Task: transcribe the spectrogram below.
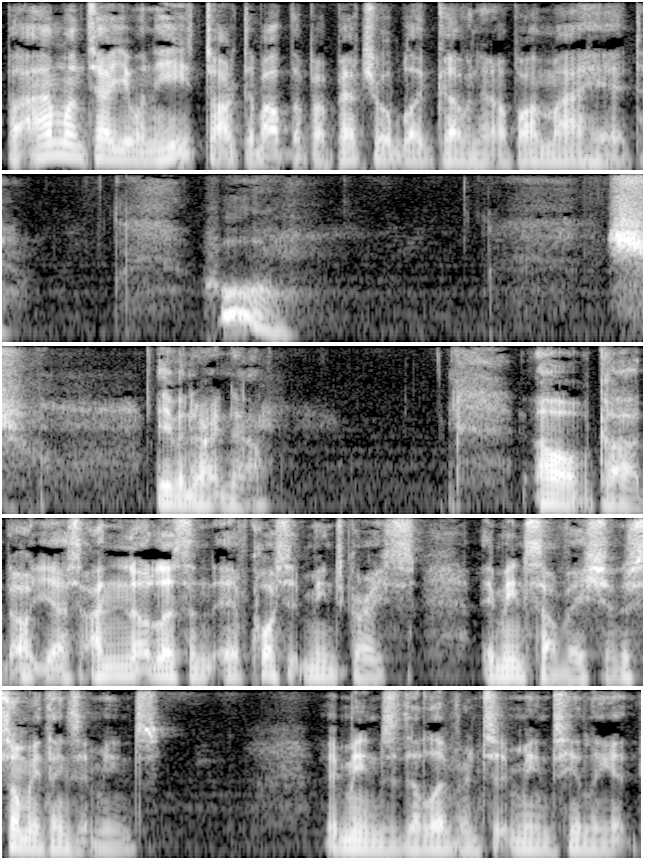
But I'm going to tell you, when he talked about the perpetual blood covenant upon my head, whew, even right now. Oh, God. Oh, yes. I know. Listen, of course, it means grace, it means salvation. There's so many things it means. It means deliverance. It means healing. It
